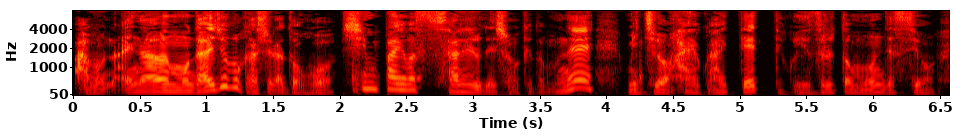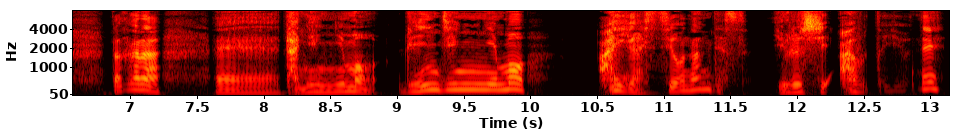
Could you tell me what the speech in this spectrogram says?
危ないな、もう大丈夫かしらと、こう、心配はされるでしょうけどもね、道を早く入ってってこう譲ると思うんですよ。だから、えー、他人にも、隣人にも愛が必要なんです。許し合うというね。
